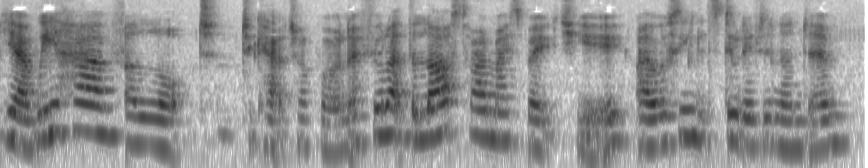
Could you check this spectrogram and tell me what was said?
yeah, we have a lot to catch up on. I feel like the last time I spoke to you, I obviously still lived in London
